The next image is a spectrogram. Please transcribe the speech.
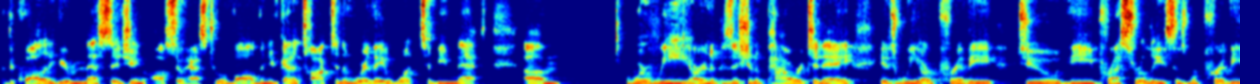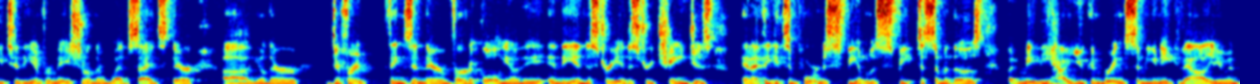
but the quality of your messaging also has to evolve. And you've got to talk to them where they want to be met. Um, where we are in a position of power today is we are privy to the press releases we're privy to the information on their websites their uh, you know their different things in their vertical, you know, the, in the industry, industry changes. And I think it's important to be able to speak to some of those, but maybe how you can bring some unique value. And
